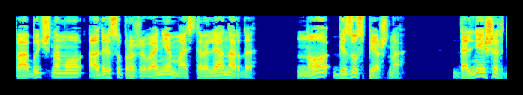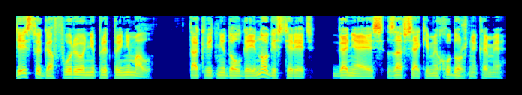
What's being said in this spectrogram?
по обычному адресу проживания мастера Леонардо, но безуспешно. Дальнейших действий Гафурио не предпринимал, так ведь недолго и ноги стереть, гоняясь за всякими художниками.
